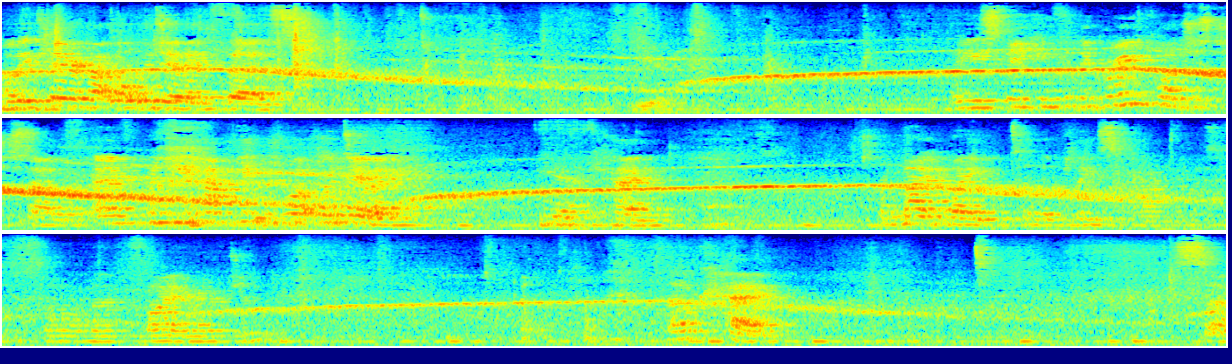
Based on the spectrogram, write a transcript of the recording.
are we clear about what we're doing first? Yeah. Are you speaking for the group or just yourself? Um, Everybody happy with what we're doing? Yeah. Okay. I might wait till the police passes or the fire engine. Okay. So,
